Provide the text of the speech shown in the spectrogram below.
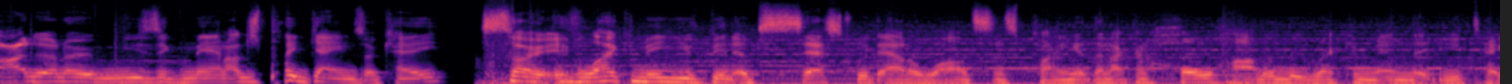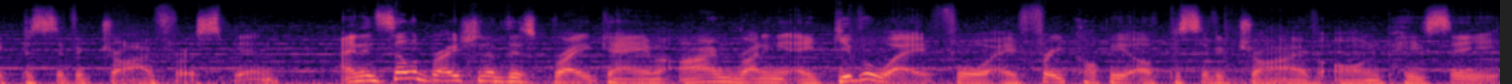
I don't know, music man, I just play games, okay? So if like me, you've been obsessed with Outer Wilds since playing it, then I can wholeheartedly recommend that you take Pacific Drive for a spin. And in celebration of this great game, I'm running a giveaway for a free copy of Pacific Drive on PC.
